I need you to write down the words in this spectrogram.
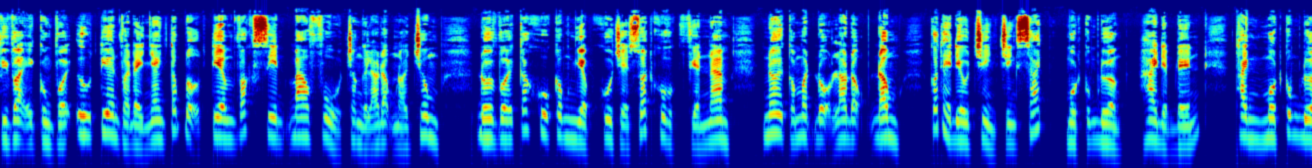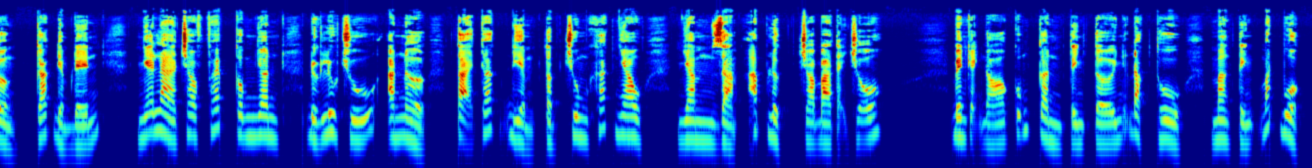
Vì vậy, cùng với ưu tiên và đẩy nhanh tốc độ tiêm vaccine bao phủ cho người lao động nói chung, đối với các khu công nghiệp, khu chế xuất khu vực phía Nam, nơi có mật độ lao động đông, có thể điều chỉnh chính sách một cung đường, hai điểm đến thành một cung đường, các điểm đến, nghĩa là cho phép công nhân được lưu trú, ăn ở tại các điểm tập trung khác nhau nhằm giảm áp lực cho ba tại chỗ. Bên cạnh đó cũng cần tính tới những đặc thù mang tính bắt buộc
